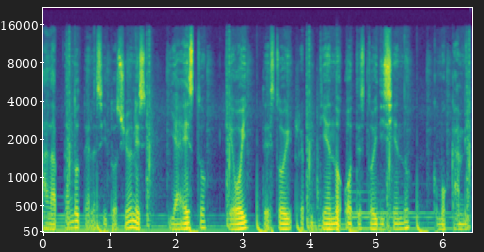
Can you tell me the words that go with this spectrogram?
adaptándote a las situaciones y a esto que hoy te estoy repitiendo o te estoy diciendo como cambio.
